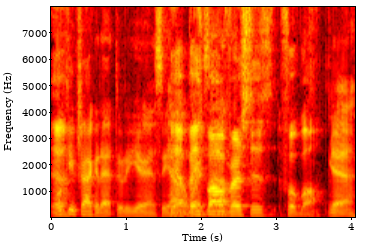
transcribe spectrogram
Yeah. We'll keep track of that through the year and see how yeah, baseball versus football. Yeah.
